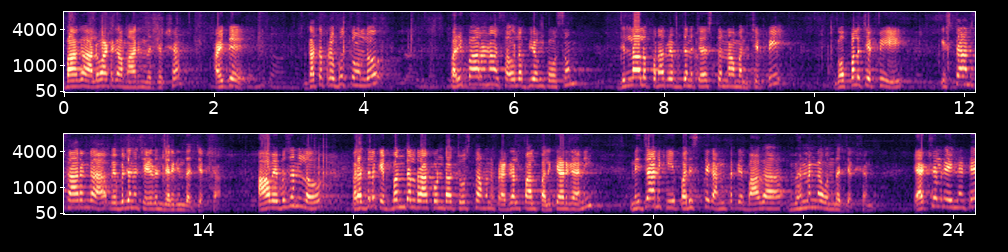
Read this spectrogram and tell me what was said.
బాగా అలవాటుగా మారింది అధ్యక్ష. అయితే గత ప్రభుత్వంలో పరిపాలనా సౌలభ్యం కోసం జిల్లాల పునర్విభజన చేస్తున్నామని చెప్పి గొప్పలు చెప్పి ఇష్టానుసారంగా విభజన చేయడం జరిగింది అధ్యక్ష. ఆ విభజనలో ప్రజలకు ఇబ్బందులు రాకుండా చూస్తామని ప్రగల్భాలు పలికారు కానీ నిజానికి పరిస్థితి అంతకి బాగా విభిన్నంగా ఉంది అధ్యక్ష. యాక్చువల్గా ఏంటంటే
